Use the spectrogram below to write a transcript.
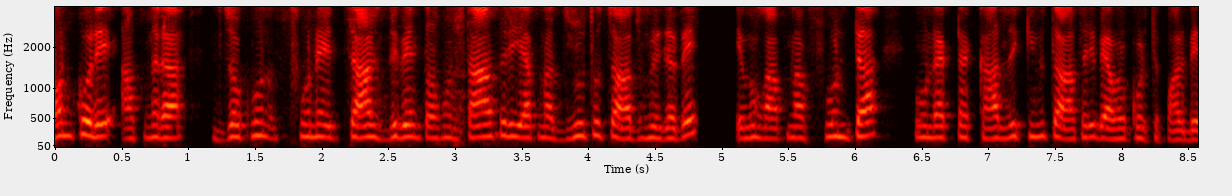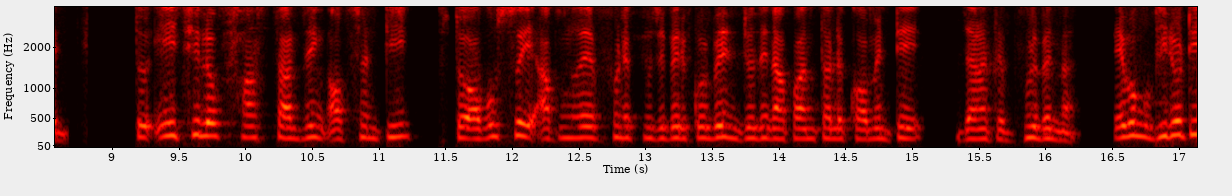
অন করে আপনারা যখন ফোনে চার্জ দেবেন, তখন তাড়াতাড়ি আপনার দ্রুত চার্জ হয়ে যাবে এবং আপনার ফোনটা কোনো একটা কাজে কিন্তু তাড়াতাড়ি ব্যবহার করতে পারবেন। তো এই ছিল ফাস্ট চার্জিং অপশনটি তো অবশ্যই আপনাদের ফোনে খুঁজে বের করবেন। যদি না পান তাহলে কমেন্টে জানাতে ভুলবেন না। এবং ভিডিওটি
